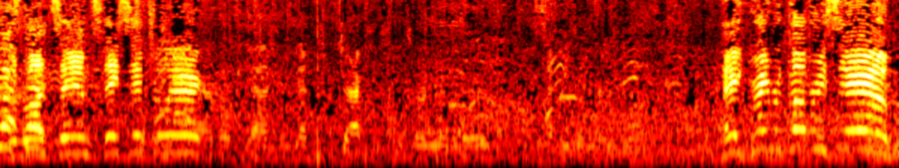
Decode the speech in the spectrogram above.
Good run, Sam. Stay central, Eric. Hey, great recovery, Sam.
